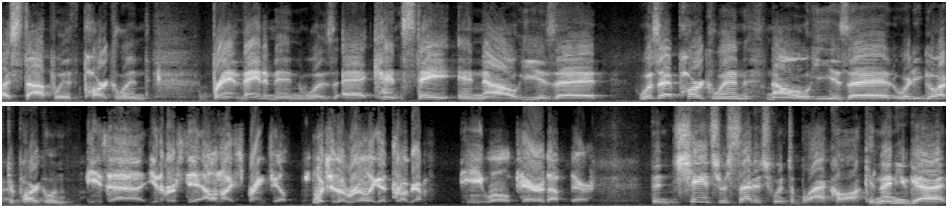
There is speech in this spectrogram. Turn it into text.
a stop with Parkland. Brant Vandeman was at Kent State, and now he is at was at Parkland. Now he is at where do you go after Parkland? He's at University of Illinois Springfield, which is a really good program. He will tear it up there. Then Chance Resetich went to Blackhawk, and then you got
